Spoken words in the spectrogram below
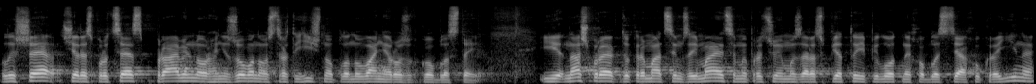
лише через процес правильно організованого стратегічного планування розвитку областей. І наш проект, зокрема, цим займається. Ми працюємо зараз в п'яти пілотних областях України,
